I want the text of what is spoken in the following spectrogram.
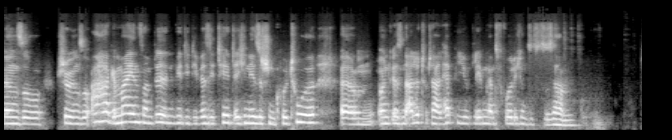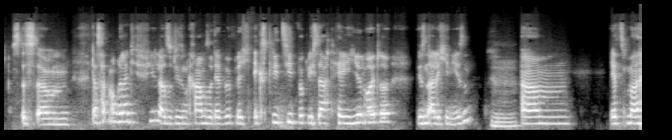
Dann so schön so, ah, gemeinsam bilden wir die Diversität der chinesischen Kultur ähm, und wir sind alle total happy und leben ganz fröhlich und so zusammen. Das ist, ähm, das hat man relativ viel, also diesen Kram, so der wirklich explizit wirklich sagt, hey, hier Leute, wir sind alle Chinesen. Mhm. Ähm, jetzt mal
